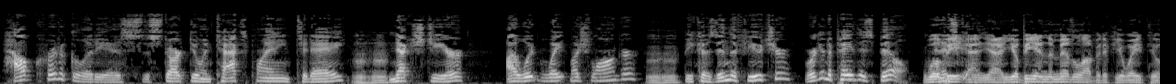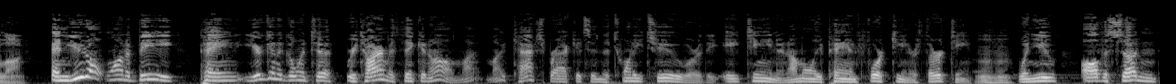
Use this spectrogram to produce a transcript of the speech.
how critical it is to start doing tax planning today, next year. I wouldn't wait much longer because in the future, we're going to pay this bill. We'll And be, go- and yeah, you'll be in the middle of it if you wait too long. and you don't want to be paying, you're going to go into retirement thinking, oh, my, my tax bracket's in the 22 or the 18 and I'm only paying 14 or 13. Mm-hmm. When you, all of a sudden,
